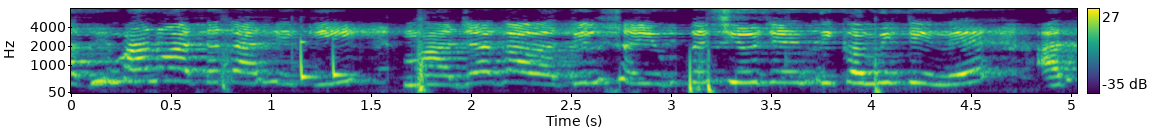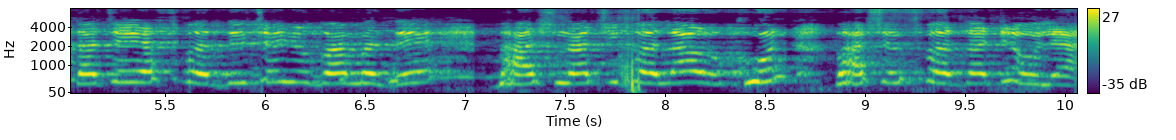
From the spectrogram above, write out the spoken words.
अभिमान वाटत आहे की माझ्या गावातील संयुक्त शिवजयंती कमिटीने आताच्या या स्पर्धेच्या युगामध्ये भाषणाची कला ओळखून भाषण स्पर्धा ठेवल्या.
